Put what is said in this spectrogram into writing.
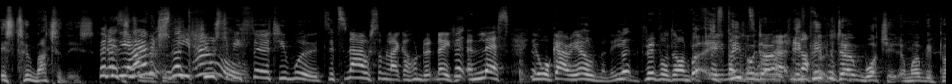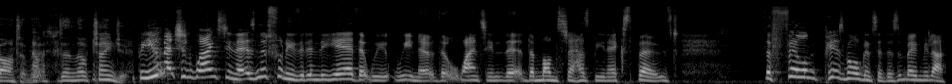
It's too much of this. But the average never- speech used to be 30 words. It's now something like 180, unless you're Gary Oldman. He dribbled on But for three if people don't, if people don't watch it and won't be part of it, then they'll change it. But you mentioned Weinstein there. Isn't it funny that in the year that we, we know that Weinstein, the, the monster, has been exposed, the film, Piers Morgan said this, it made me laugh.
